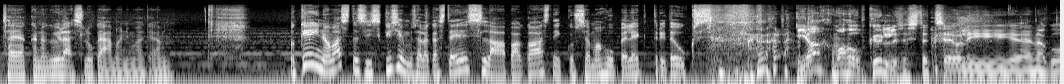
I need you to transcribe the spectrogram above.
sa ei hakka nagu üles lugema niimoodi jah? Okei okay,, no vasta siis küsimusele, kas Tesla pagasnikusse mahub elektritõuks? jah, mahub küll, sest et see oli äh, nagu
